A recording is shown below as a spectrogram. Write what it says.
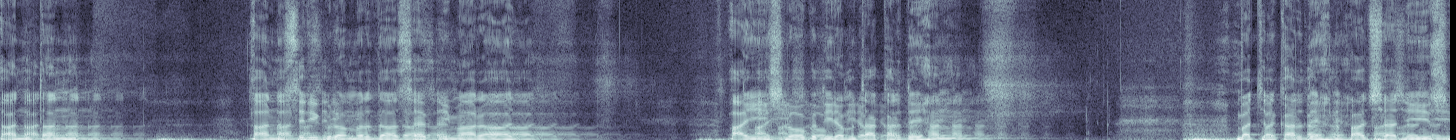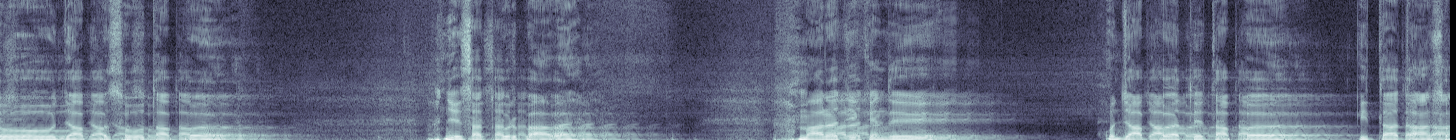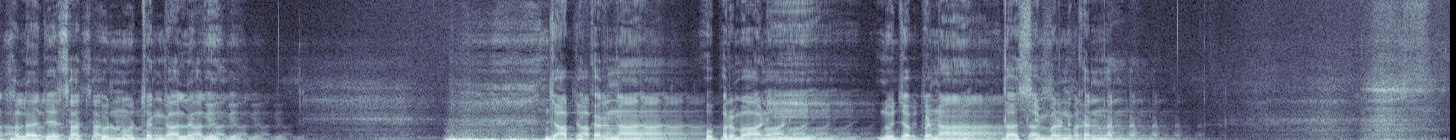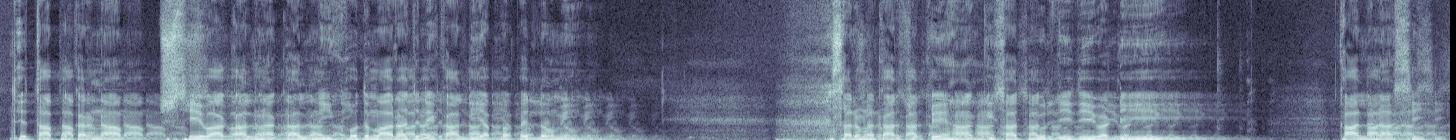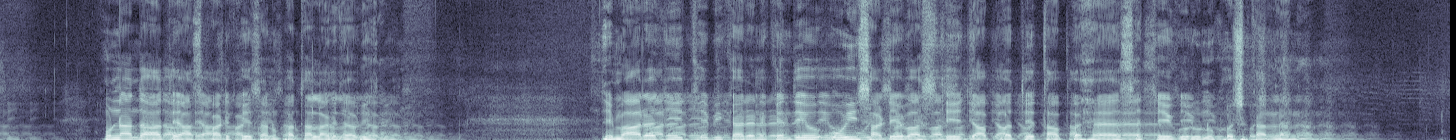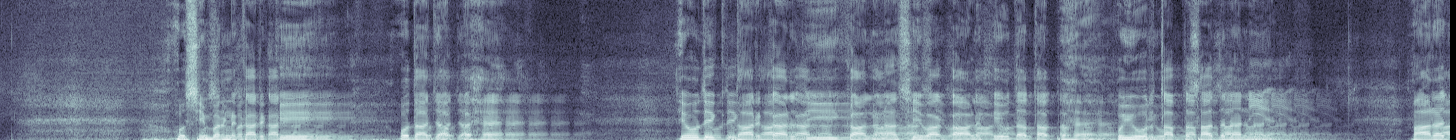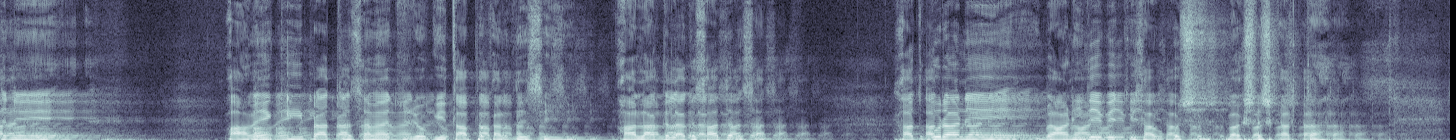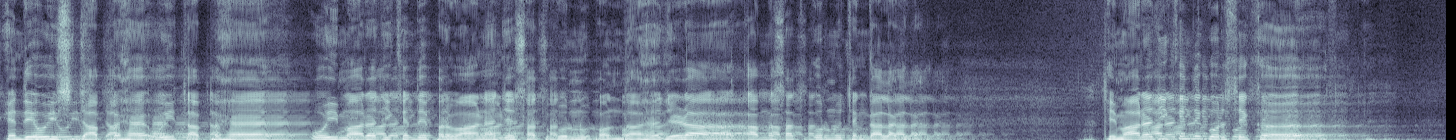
ਧੰਨ ਧੰਨ ਧੰਨ ਸ੍ਰੀ ਗੁਰੂ ਅਮਰਦਾਸ ਸਾਹਿਬ ਜੀ ਮਹਾਰਾਜ। ਭਾਈ ਸ਼ਲੋਕ ਦੀ ਰਮਤਾ ਕਰਦੇ ਹਨ। ਬਚਨ ਕਰਦੇ ਹਨ ਪਾਤਸ਼ਾਹ ਜੀ ਸੋ ਜਪ ਸੋ ਤਪ। ਜੇ ਸਤਿਗੁਰ ਭਾਵੈ। ਮਹਾਰਾਜ ਜੀ ਕਹਿੰਦੇ ਉਹ ਜਪ ਅਤੇ ਤਪ ਕੀਤਾ ਤਾਂ ਸਫਲ ਹੈ ਜੇ ਸਤਿਗੁਰ ਨੂੰ ਚੰਗਾ ਲੱਗੇ। ਜਪ ਕਰਨਾ ਉਹ ਪ੍ਰਮਾਣੀ ਨੂੰ ਜਪਣਾ ਦਾ ਸਿਮਰਨ ਕਰਨਾ। ਤੇ ਤਪ ਕਰਨਾ, ਸੇਵਾ ਘਾਲਣਾ ਘਾਲਣੀ ਖੁਦ ਮਹਾਰਾਜ ਨੇ ਘਾਲੀ ਆਪਾਂ ਪਹਿਲੋਂ ਵੀ। ਸਰਵਣ ਕਰ ਚੁੱਕੇ ਹਾਂ ਕਿ ਸਤਿਗੁਰੂ ਜੀ ਦੀ ਵੱਡੀ ਘਾਲਣਾ ਸੀ। ਉਹਨਾਂ ਦਾ ਇਤਿਹਾਸ ਪੜ੍ਹ ਕੇ ਸਾਨੂੰ ਪਤਾ ਲੱਗ ਜਾਵੇਗਾ ਤੇ ਮਹਾਰਾਜ ਜੀ ਇੱਥੇ ਵੀ ਕਰਨ ਕਹਿੰਦੇ ਉਹ ਉਹੀ ਸਾਡੇ ਵਾਸਤੇ ਜਪ ਅਤੇ ਤਪ ਹੈ, ਸੱਚੇ ਗੁਰੂ ਨੂੰ ਖੁਸ਼ ਕਰ ਲੈਣਾ। ਉਹ ਸਿਮਰਨ ਕਰਕੇ ਉਹਦਾ ਜਪ ਹੈ। ਤੇ ਉਹਦੇ ਦਰ ਘਰ ਦੀ ਘਾਲਣਾ ਸੇਵਾ ਘਾਲ ਕੇ ਉਹਦਾ ਤਪ ਹੈ। ਕੋਈ ਹੋਰ ਤਪ ਸਾਧਨਾ ਨਹੀਂ ਹੈ। ਮਹਾਰਾਜ ਨੇ ਭਾਵੇਂ ਕਿ ਪ੍ਰਾਤਨ ਸਮੇਂ ਚ ਜੋਗੀ ਤਪ ਕਰਦੇ ਸੀ ਅਲੱਗ-ਅਲੱਗ ਸਾਧਨ ਸਨ। ਸਤਿਗੁਰਾਂ ਨੇ ਬਾਣੀ ਦੇ ਵਿੱਚ ਹੀ ਸਭ ਕੁਝ ਬਖਸ਼ਿਸ਼ ਕਰਤਾ। ਕਹਿੰਦੇ ਉਹੀ ਜਪ ਹੈ, ਉਹੀ ਤਪ ਹੈ, ਉਹੀ ਮਹਾਰਾਜ ਜੀ ਕਹਿੰਦੇ ਪ੍ਰਵਾਨ ਹੈ ਜੇ ਸਤਿਗੁਰ ਨੂੰ ਪਾਉਂਦਾ ਹੈ, ਜਿਹੜਾ ਕੰਮ ਸਤਿਗੁਰ ਨੂੰ ਚੰਗਾ ਲੱਗਦਾ ਤੇ ਮਹਾਰਾਜ ਜੀ ਕਹਿੰਦੇ ਗੁਰਸਿੱਖ,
